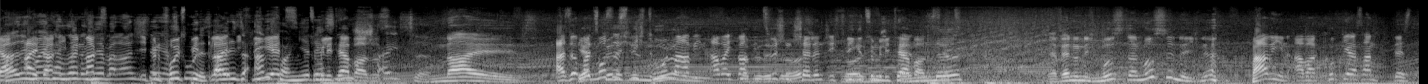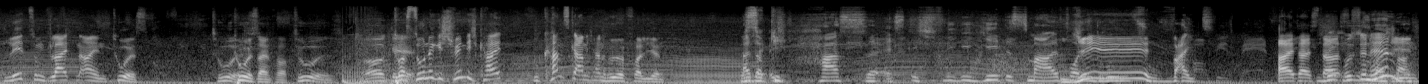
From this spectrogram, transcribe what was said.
Ja, Also ich Alter, kann ich sein, bin, Max, ich bin Fullspeed Gleit, ich fliege Anfang jetzt hier, zur Militärbasis. Scheiße. Nice. Also man Jetzt muss bin es ich nicht tun, Marvin, aber ich mache die Zwischenchallenge, ich fliege Ja, zur Militärbasis. Ja, wenn du nicht musst, dann musst du nicht, ne? Marvin, aber guck dir das an, das lädt zum Gleiten ein, tu es. Tu es. Tu es einfach. Tu es. Okay. Du hast so eine Geschwindigkeit, du kannst gar nicht an Höhe verlieren. Also ich hasse es. Ich fliege jedes Mal vor Je- den Grün zu weit. Alter, ist das... Wo ist denn hin?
